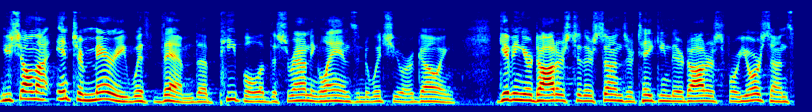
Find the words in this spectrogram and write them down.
You shall not intermarry with them, the people of the surrounding lands into which you are going, giving your daughters to their sons or taking their daughters for your sons,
